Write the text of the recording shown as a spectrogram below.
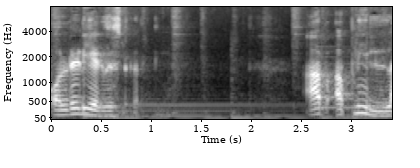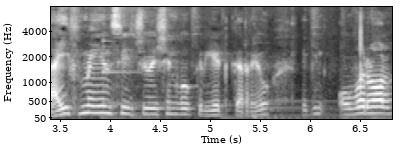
ऑलरेडी एग्जिस्ट करती है। आप अपनी लाइफ में इन सिचुएशन को क्रिएट कर रहे हो, लेकिन ओवरऑल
